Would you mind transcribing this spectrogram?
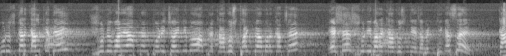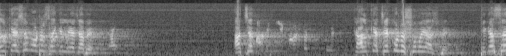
পুরস্কার কালকে দেই শনিবারে আপনার পরিচয় নিব আপনার কাগজ থাকবে আমার কাছে এসে শনিবারে কাগজ নিয়ে যাবেন ঠিক আছে? কালকে এসে মোটরসাইকেল নিয়ে যাবেন। আচ্ছা কালকে যে কোনো সময় আসবেন ঠিক আছে?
